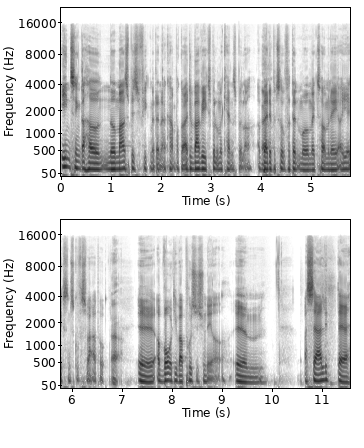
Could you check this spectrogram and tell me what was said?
En ting, der havde noget meget specifikt med den her kamp at gøre, det var, at vi ikke spillede med kandspillere, og hvad Ja. det betød for den måde, McTominay og Eriksen skulle forsvare på, Ja. Øh, og hvor de var positioneret. Øhm, og særligt da,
